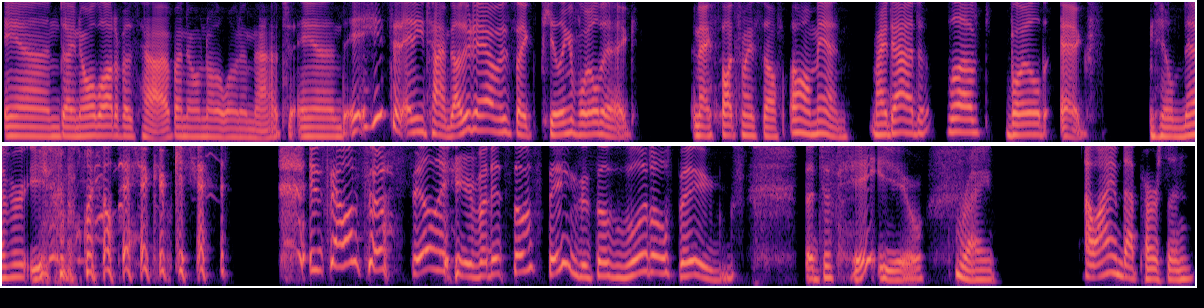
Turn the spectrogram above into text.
And I know a lot of us have. I know I'm not alone in that. And it hits at any time. The other day I was like peeling a boiled egg and I thought to myself, oh man, My dad loved boiled eggs, and he'll never eat a boiled egg again. It sounds so silly, but it's those things, it's those little things that just hit you. Right. Oh, I am that person.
